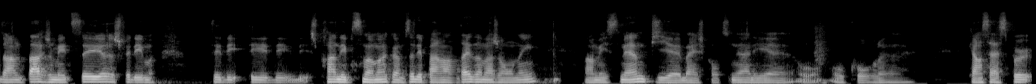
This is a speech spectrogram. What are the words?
dans le parc, je m'étire, je fais des, des, des- des- je prends des petits moments comme ça, des parenthèses dans ma journée, dans mes semaines, puis euh, ben, je continue à aller euh, au, au cours là, quand ça se peut.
